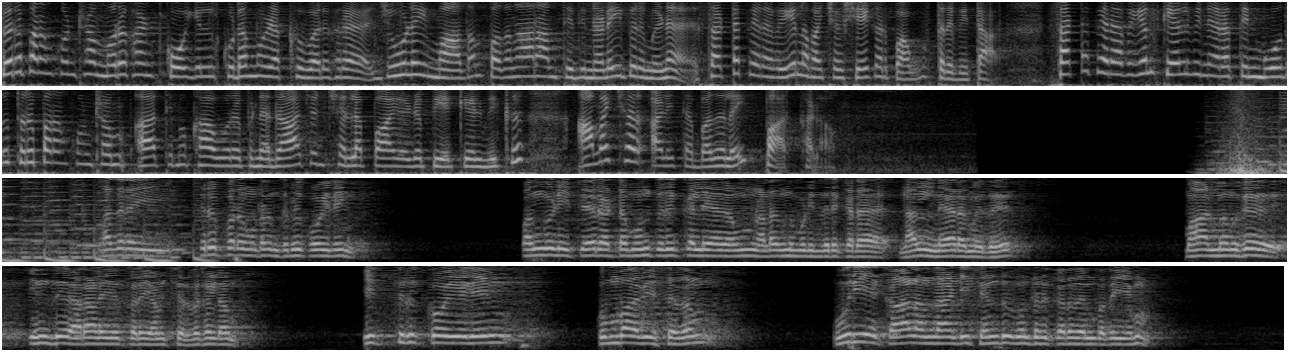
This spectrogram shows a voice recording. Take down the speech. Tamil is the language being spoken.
திருப்பரங்குன்றம் முருகன் கோயில் குடமுழக்கு வருகிற ஜூலை மாதம் பதினாறாம் தேதி நடைபெறும் என சட்டப்பேரவையில் அமைச்சர் சேகர் பாபு தெரிவித்தார். சட்டப்பேரவையில் கேள்வி நேரத்தின் போது திருப்பரங்குன்றம் அதிமுக உறுப்பினர் ராஜன் செல்லப்பா எழுப்பிய கேள்விக்கு அமைச்சர் அளித்த பதிலை பார்க்கலாம். மதுரை திருப்பரங்குன்றம் திருக்கோயிலின் பங்குனி தேரோட்டமும் திருக்கல்யாணமும் நடந்து முடிந்திருக்கிற நல் நேரம் இது. மாண்புமிகு இந்து அறநிலையத்துறை அமைச்சர்களிடம் இத்திருக்கோயிலின் கும்பாபிஷேகம் உரிய காலம் தாண்டி சென்று கொண்டிருக்கிறது என்பதையும்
